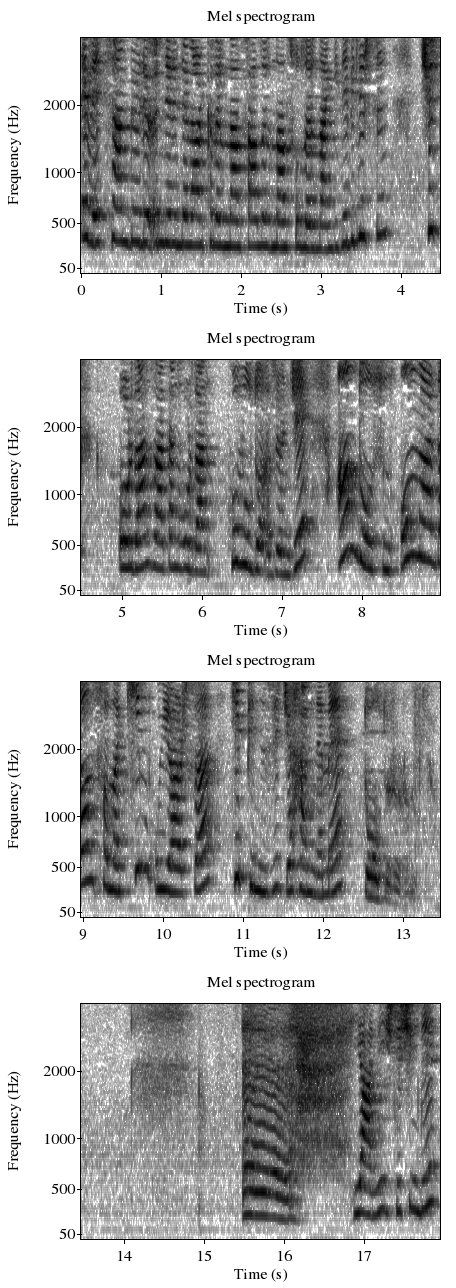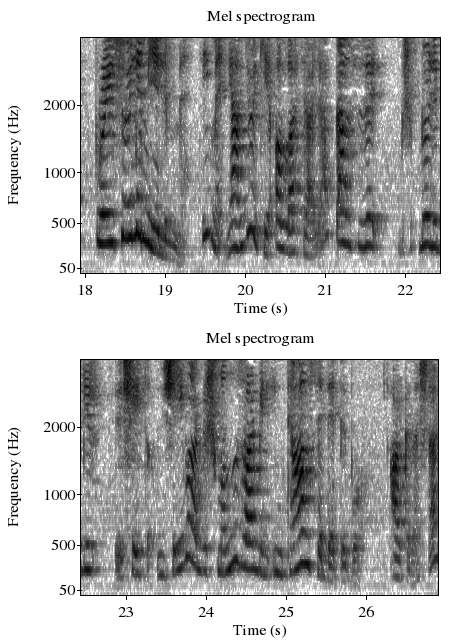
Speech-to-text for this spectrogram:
evet sen böyle önlerinden arkalarından sağlarından sollarından gidebilirsin çık oradan zaten oradan kovuldu az önce andolsun onlardan sana kim uyarsa hepinizi cehenneme doldururum diyor. Ee, yani işte şimdi burayı söylemeyelim mi? Değil mi? Yani diyor ki Allah Teala ben size böyle bir şey şeyi var, düşmanınız var, bir imtihan sebebi bu arkadaşlar.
